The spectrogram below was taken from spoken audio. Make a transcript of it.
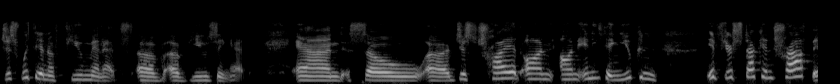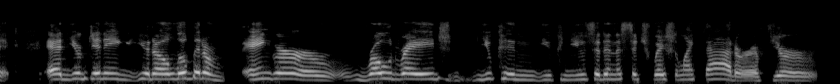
just within a few minutes of, of using it. And so uh, just try it on on anything. You can if you're stuck in traffic and you're getting you know a little bit of anger or road rage you can you can use it in a situation like that or if you're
